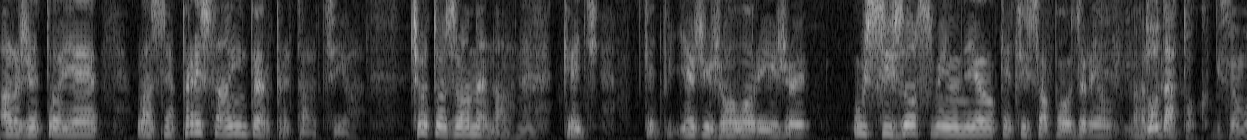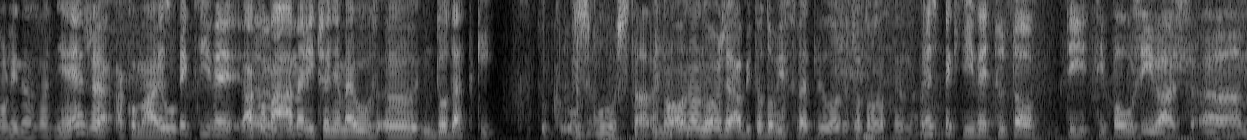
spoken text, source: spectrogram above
ale že to je vlastne presná interpretácia. Čo to znamená? Mm-hmm. Keď, keď Ježiš hovorí, že už si zosmilnil, keď si sa pozrel na... Dodatok by sme mohli nazvať, nie? Že ako majú... Respektíve... Ako má Američania majú uh, dodatky k ústave. No, no, no, že aby to dovysvetlilo, že čo to vlastne znamená. Respektíve, tuto ty, ty používaš um,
